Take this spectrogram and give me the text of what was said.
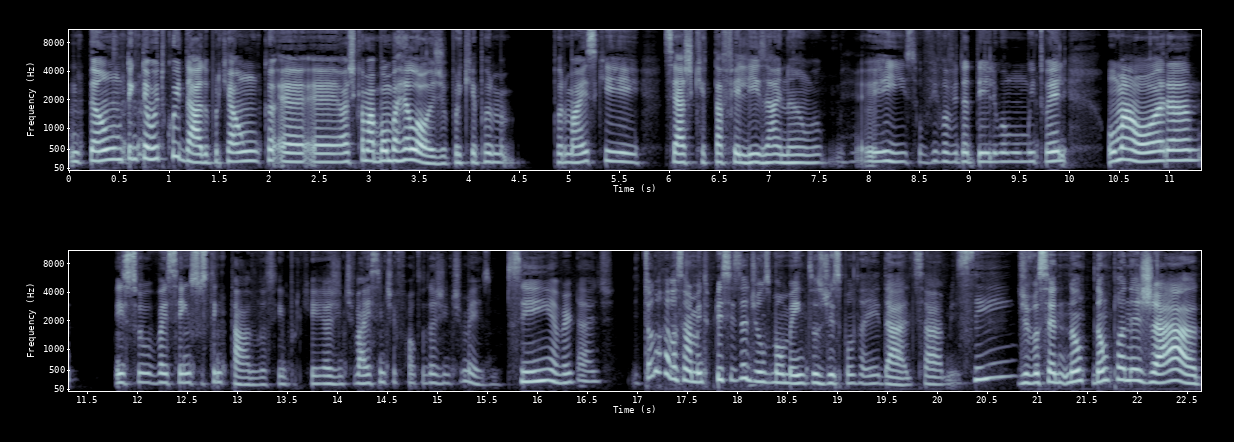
Então tem que ter muito cuidado, porque é um. é- é- eu acho que é uma bomba relógio. Porque por, por mais que você ache que tá feliz, ai, não, eu, é isso, eu vivo a vida dele, eu amo muito ele. Uma hora isso vai ser insustentável, assim, porque a gente vai sentir falta da gente mesmo. Sim, é verdade. Todo relacionamento precisa de uns momentos de espontaneidade, sabe? Sim. De você não, não planejar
